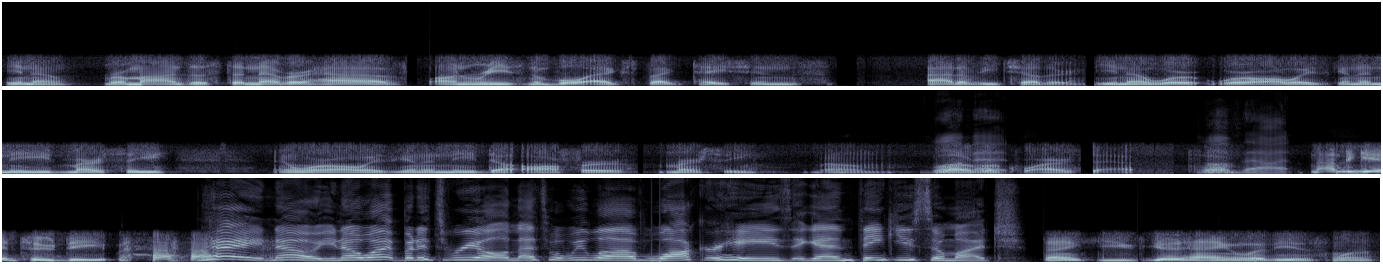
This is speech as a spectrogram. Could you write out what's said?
you know reminds us to never have unreasonable expectations out of each other. You know, we're we're always going to need mercy, and we're always going to need to offer mercy. Um, Love love requires that. So, Love that. Not to get too deep. hey, no, you know what? But it's real, and that's what we love. Walker Hayes, again, thank you so much. Thank you. Good hanging with you this morning.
